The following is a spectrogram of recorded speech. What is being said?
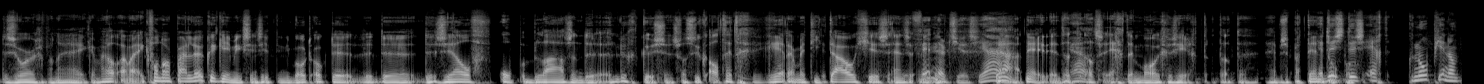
de zorgen van de rijken. Wel, maar ik vond er een paar leuke gimmicks in zitten in die boot. Ook de, de, de, de zelf opblazende luchtkussens. Was natuurlijk altijd geredder met die touwtjes. En. Vendertjes, ja. Ja, nee, dat, Ja. dat is echt een mooi gezicht. Dat, dat eh, hebben ze patent Ja, dus, op. dus echt knopje en dan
